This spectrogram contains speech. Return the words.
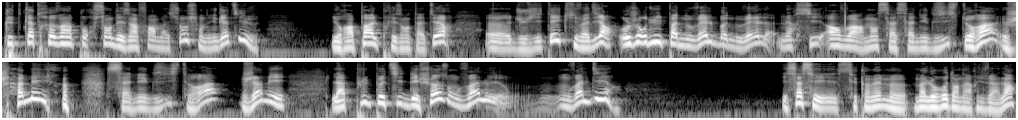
plus de 80% des informations sont négatives. Il n'y aura pas le présentateur euh, du JT qui va dire aujourd'hui pas de nouvelles, bonne nouvelle, merci, au revoir. Non, ça, ça n'existera jamais. ça n'existera jamais. La plus petite des choses, on va le dire. Et ça, c'est quand même euh, malheureux d'en arriver à là.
